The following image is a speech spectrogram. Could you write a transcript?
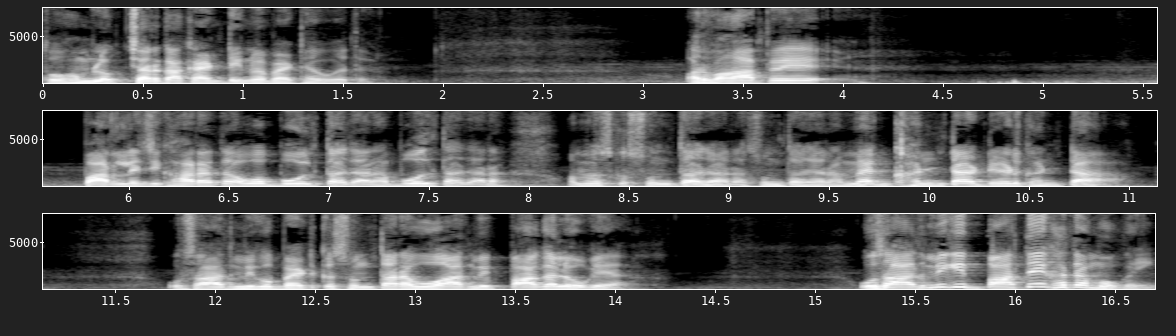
तो हम लोग चरका कैंटीन में बैठे हुए थे। और वहाँ पे पार्ले जी खा रहा था, और वो बोलता जा रहा, बोलता जा रहा, और मैं उसको सुनता जा रहा, सुनता जा रहा। मैं घंटा, डेढ़ घंटा उस आदमी को बैठ के सुनता रहा, वो आदमी पागल हो गया। उस आदमी की बातें खत्म हो गई,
